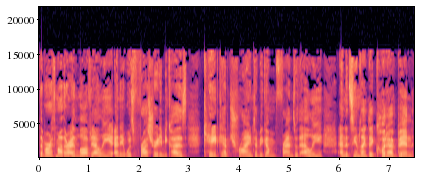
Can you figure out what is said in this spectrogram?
the birth mother, I loved Ellie, and it was frustrating because Kate kept trying to become friends with Ellie, and it seems like they could have been,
